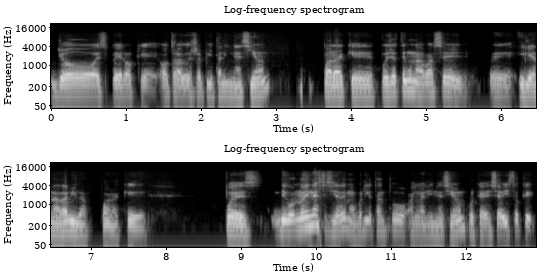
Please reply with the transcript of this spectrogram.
Yo espero que otra vez repita alineación para que pues ya tenga una base eh, Iliana Dávila, para que pues digo, no hay necesidad de moverle tanto a la alineación porque se ha visto que,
